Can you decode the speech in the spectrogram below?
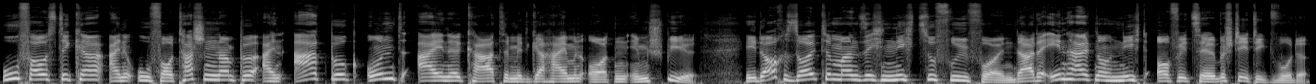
UV-Sticker, eine UV-Taschenlampe, ein Artbook und eine Karte mit geheimen Orten im Spiel. Jedoch sollte man sich nicht zu früh freuen, da der Inhalt noch nicht offiziell bestätigt wurde.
